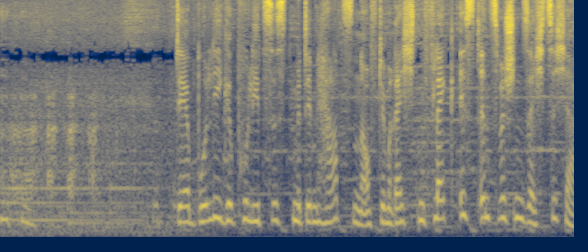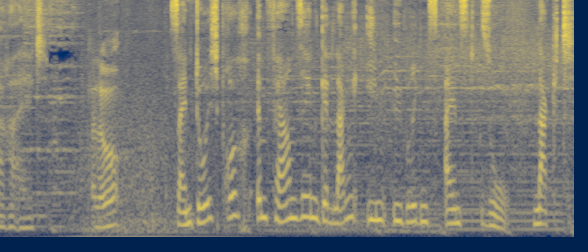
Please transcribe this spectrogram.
Der bullige Polizist mit dem Herzen auf dem rechten Fleck ist inzwischen 60 Jahre alt. Hallo? Sein Durchbruch im Fernsehen gelang ihm übrigens einst so. Nackt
